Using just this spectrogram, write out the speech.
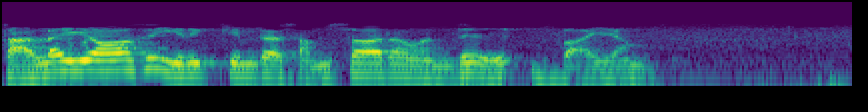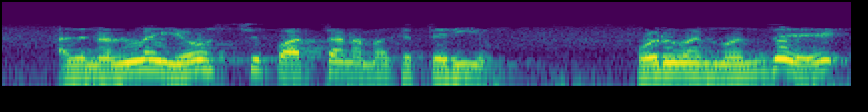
தலையாக இருக்கின்ற சம்சாரம் வந்து பயம். அது நல்லா யோசிச்சு பார்த்தா நமக்கு தெரியும். ஒருவன் வந்து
